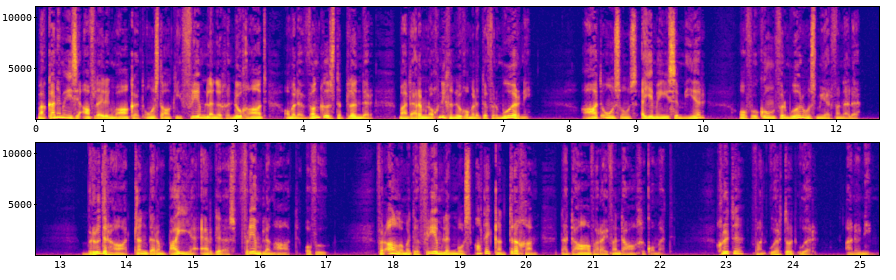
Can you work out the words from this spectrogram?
maar kan 'n mens die afleiding maak dat ons dalk die vreemdelinge genoeg haat om hulle winkels te plunder, maar darm nog nie genoeg om hulle te vermoor nie? Haat ons ons eie mense meer of hoekom vermoor ons meer van hulle? Broederhaat klink darm baie erger as vreemdelinghaat of hoe? Veral omdat 'n vreemdeling mos altyd kan teruggaan na daar waar hy vandaan gekom het. Groete van oor tot oor. Anoniem.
